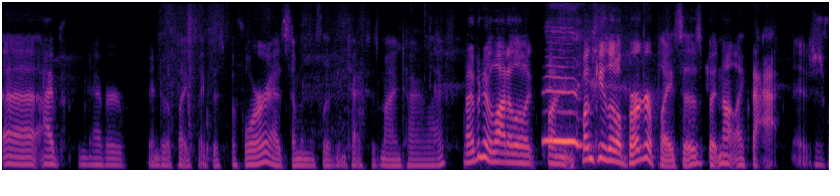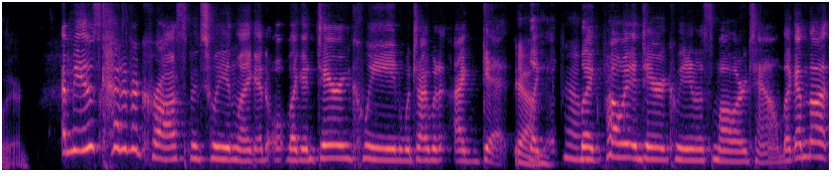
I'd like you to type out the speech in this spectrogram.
uh, I've never been to a place like this before, as someone that's lived in Texas my entire life. I've been to a lot of little fun, funky little burger places, but not like that. It's just weird. I mean, it was kind of a cross between like an like a Dairy Queen, which I would I get, Yeah, like yeah. like probably a Dairy Queen in a smaller town. Like I'm not,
